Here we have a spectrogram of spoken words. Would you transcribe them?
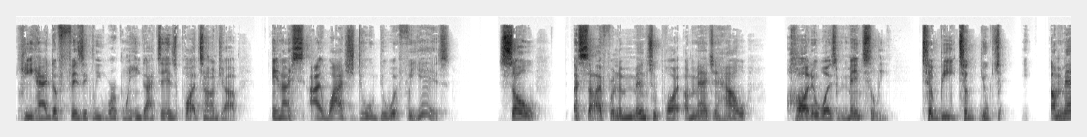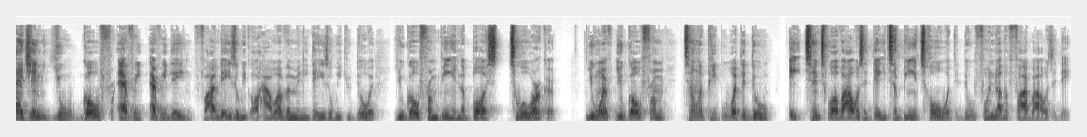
he had to physically work when he got to his part-time job. And I, I watched dude do it for years. So aside from the mental part, imagine how hard it was mentally to be to you imagine you go for every every day, five days a week, or however many days a week you do it, you go from being a boss to a worker. You went you go from telling people what to do 8, 10, 12 hours a day to being told what to do for another five hours a day,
